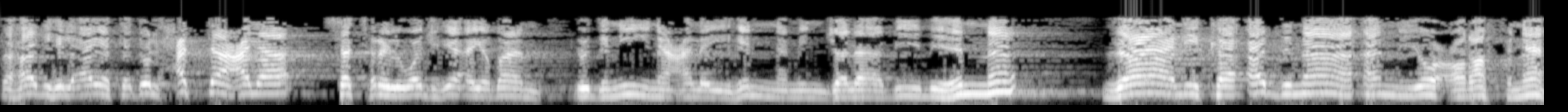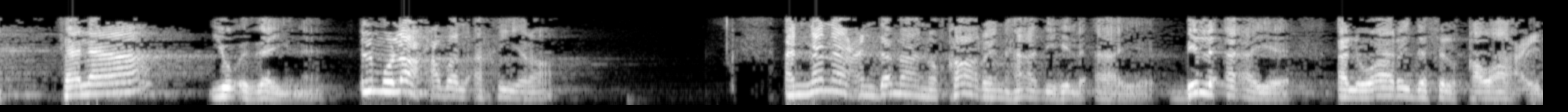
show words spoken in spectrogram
فهذه الآية تدل حتى على ستر الوجه أيضا يدنين عليهن من جلابيبهن ذلك أدنى أن يعرفن فلا يؤذين. الملاحظة الأخيرة أننا عندما نقارن هذه الآية بالآية الواردة في القواعد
